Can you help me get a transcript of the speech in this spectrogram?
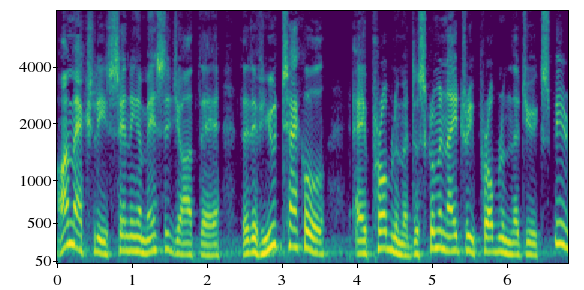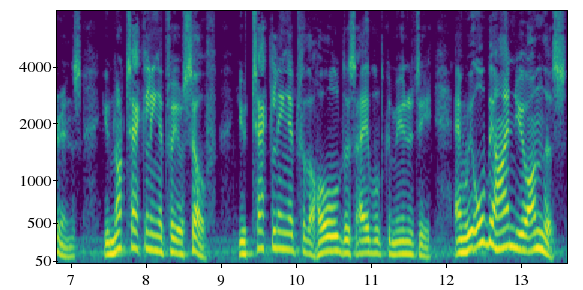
I'm actually sending a message out there that if you tackle a problem, a discriminatory problem that you experience, you're not tackling it for yourself. You're tackling it for the whole disabled community. And we're all behind you on this.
